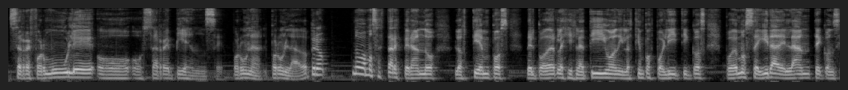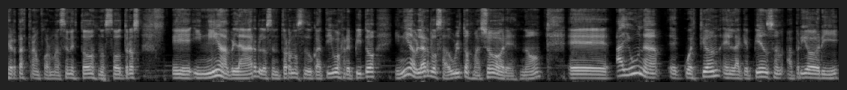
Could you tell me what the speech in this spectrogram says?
se reformule o, se repiense, por, por un lado, pero no vamos a estar esperando los tiempos del poder legislativo ni los tiempos políticos. Podemos seguir adelante con ciertas transformaciones todos nosotros eh, y ni hablar los entornos educativos, repito, y ni hablar los adultos mayores, ¿no? Eh, hay una eh, cuestión en la que pienso a priori,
